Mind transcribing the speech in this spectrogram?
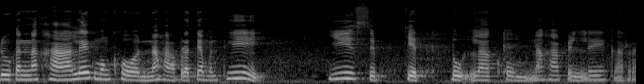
ดูกันนะคะเลขมงคลนะคะ ประจำวันที่ 27 ตุลาคมนะคะ เป็นเลขอะไร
